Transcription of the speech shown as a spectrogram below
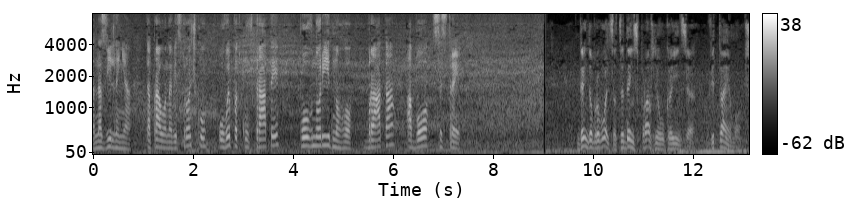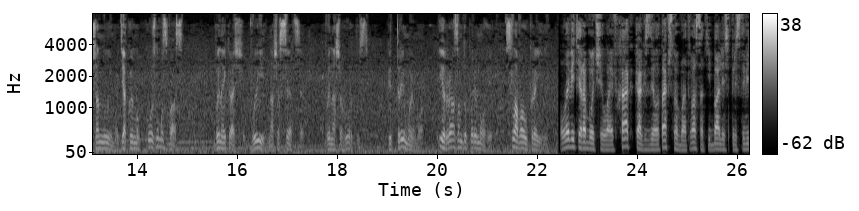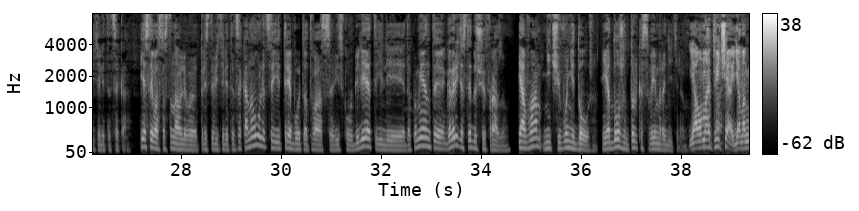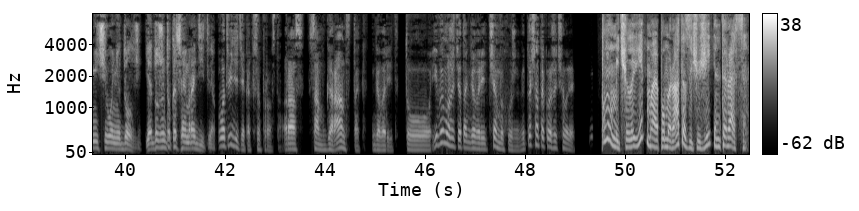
на звільнення та право на відстрочку у випадку втрати повнорідного брата або сестри. День добровольця це день справжнього українця. Вітаємо, шануємо, дякуємо кожному з вас. Ви найкраще, ви наше серце, ви наша гордість. Підтримуємо і разом до перемоги. Слава Україні! Ловите рабочий лайфхак, как сделать так, чтобы от вас отъебались представители ТЦК. Если вас останавливают представители ТЦК на улице и требуют от вас військовый билет или документы, говорите следующую фразу. Я вам ничего не должен. Я должен только своим родителям. Я вам отвечаю, я вам ничего не должен. Я должен только своим родителям. Вот видите, как все просто. Раз сам гарант так говорит, то и вы можете так говорить. Чем вы хуже? Вы точно такой же человек. Чому мій чоловік має помирати за чужі інтереси?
